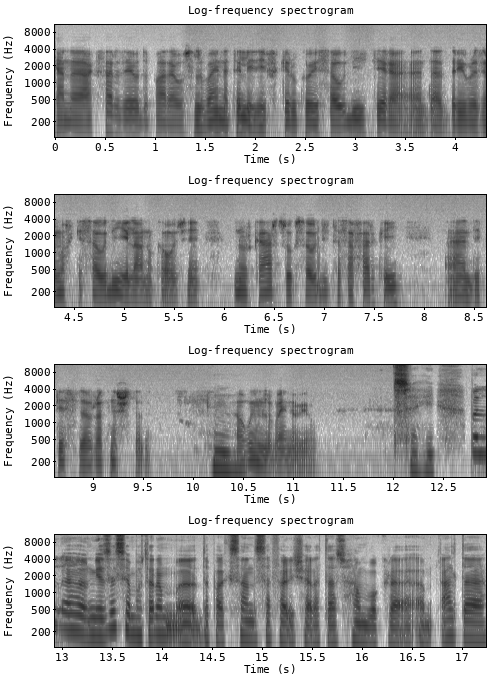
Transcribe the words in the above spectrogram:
کنه اکثر زیو د پاره اوس لباینه تللی دی فکر وکوي سعودي تیر د درې ورځې مخکې سعودي اعلان وکاو چې نور که هر څوک سعودي ته سفر کوي د ټیسټ ضرورت نشته ده هغه هم لباینه ویو صحیح بل نیازه سه محترم د پاکستان د سفر اشاره تاسو هم وکړه الته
